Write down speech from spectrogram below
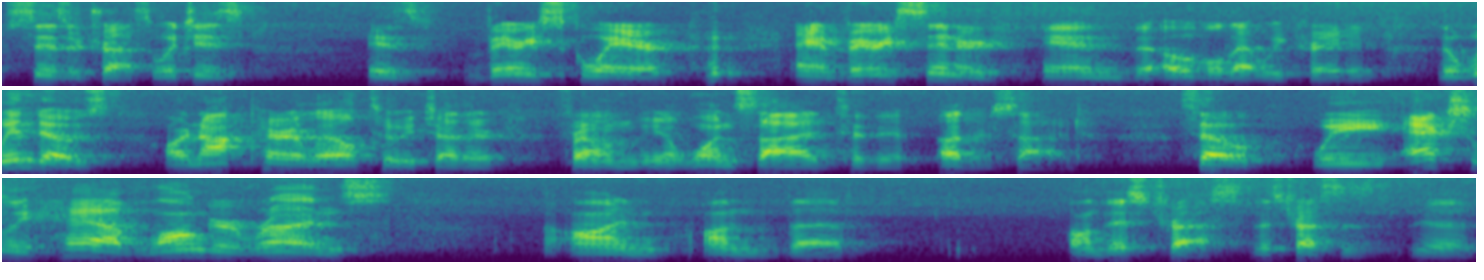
scissor truss, which is is very square and very centered in the oval that we created. The windows are not parallel to each other from you know, one side to the other side. So we actually have longer runs on, on, the, on this truss. This truss is the,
